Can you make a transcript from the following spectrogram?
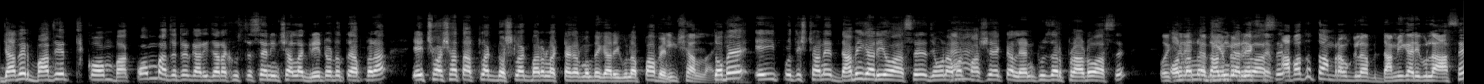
যাদের বাজেট কম বা কম বাজেটের গাড়ি যারা খুঁজতেছেন ইনশাল্লাহ গ্রেট অটোতে আপনারা এই ছয় সাত আট লাখ দশ লাখ বারো লাখ টাকার মধ্যে গাড়িগুলো পাবেন। তবে এই প্রতিষ্ঠানে দামি গাড়িও আছে যেমন আমার হ্যাঁ। পাশে একটা ল্যান্ড ক্রুজার প্রাডো আছে দামি আপাতত আমরা ওগুলা গাড়িগুলো আছে।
